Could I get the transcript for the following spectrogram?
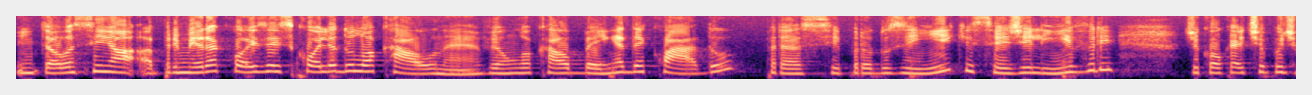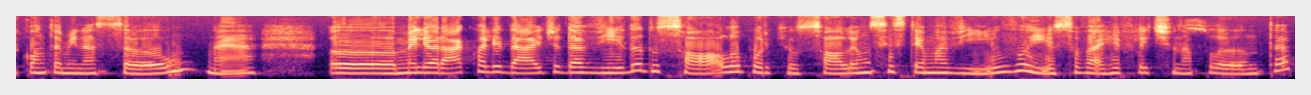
Então, assim, ó, a primeira coisa é a escolha do local, né? Ver um local bem adequado para se produzir, que seja livre de qualquer tipo de contaminação, né? Uh, melhorar a qualidade da vida do solo, porque o solo é um sistema vivo e isso vai refletir na planta.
